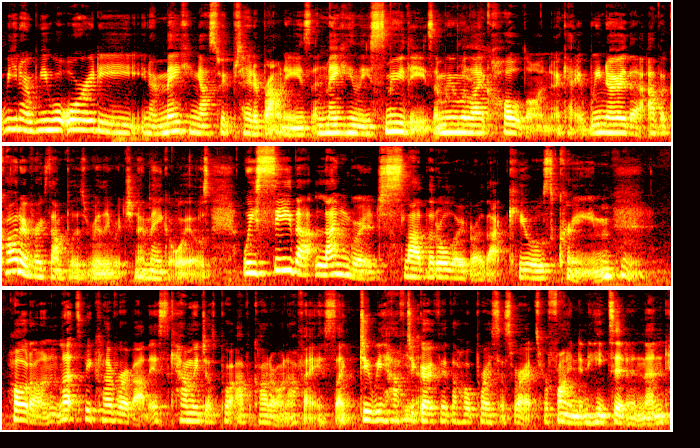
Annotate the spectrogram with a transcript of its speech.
you know, we were already you know making our sweet potato brownies and making these smoothies, and we were like, hold on, okay, we know that avocado, for example, is really rich in omega oils. We see that language slathered all over that Kiehl's cream. Hold on, let's be clever about this. Can we just put avocado on our face? Like, do we have to Yeah. go through the whole process where it's refined and heated and then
